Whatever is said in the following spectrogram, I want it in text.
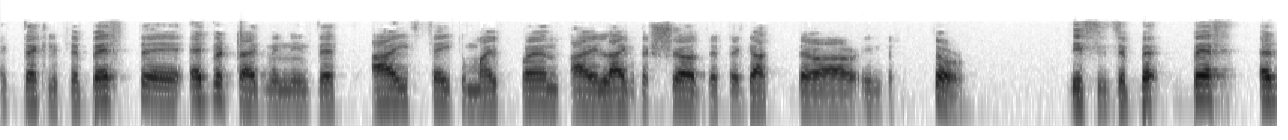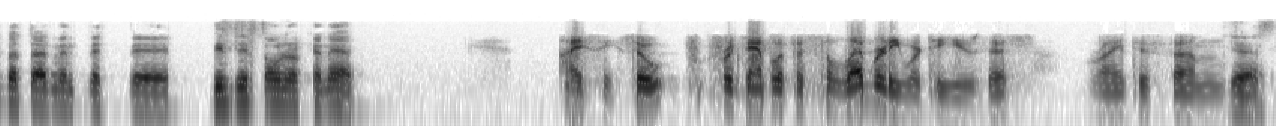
Exactly. The best uh, advertisement is that I say to my friend, I like the shirt that I got there are in the store. This is the be- best advertisement that the business owner can have. I see. So, for example, if a celebrity were to use this, right? If um, Yes.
